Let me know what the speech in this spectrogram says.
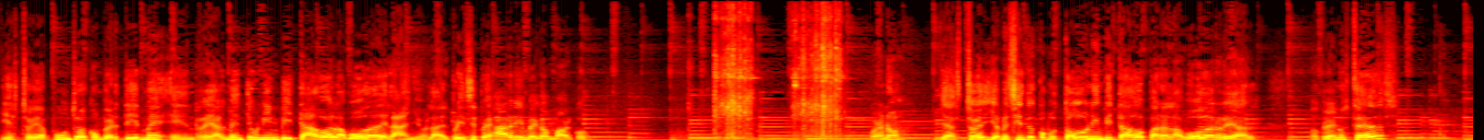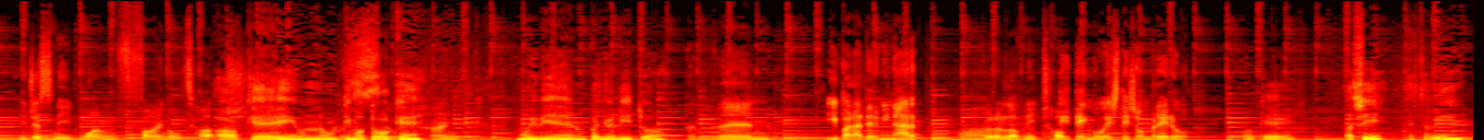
Y estoy a punto de convertirme en realmente un invitado a la boda del año, la del príncipe Harry y Meghan Markle. Bueno, ya estoy, ya me siento como todo un invitado para la boda real. ¿No creen ustedes? You just need one final touch. Ok, un último toque. Muy bien, un pañuelito. And then y para terminar, ah, got a lovely top. te tengo este sombrero. Ok. ¿Así? ¿Está bien?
